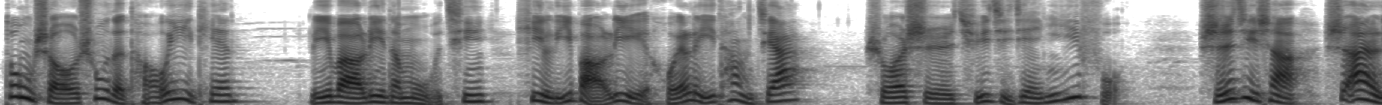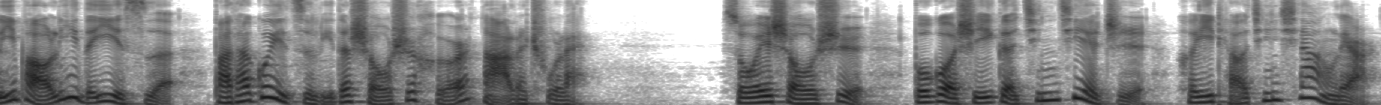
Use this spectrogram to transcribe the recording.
动手术的头一天，李宝莉的母亲替李宝莉回了一趟家，说是取几件衣服，实际上是按李宝莉的意思，把他柜子里的首饰盒拿了出来。所谓首饰，不过是一个金戒指和一条金项链，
